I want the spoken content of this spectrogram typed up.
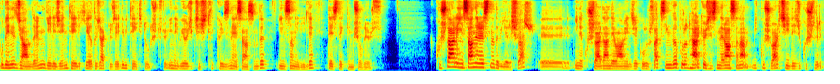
bu deniz canlılarının geleceğini tehlikeye atacak düzeyde bir tehdit oluşturuyor. Yine biyolojik çeşitlilik krizini esasında insan eliyle desteklemiş oluyoruz. Kuşlarla insanlar arasında da bir yarış var. Ee, yine kuşlardan devam edecek olursak Singapur'un her köşesinde rastlanan bir kuş var çiğdeci kuşları.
